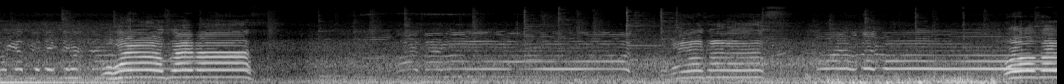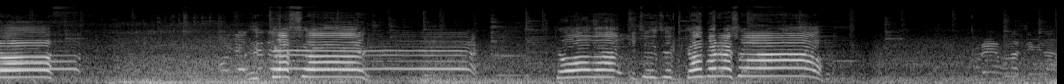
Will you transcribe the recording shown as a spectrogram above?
お気をつけていってらっしゃい。おはようございますおはようございます。おはようございますおはようございます。おはようございますいってらっしゃい今日も一日頑張りましょうこれおなじみだ。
